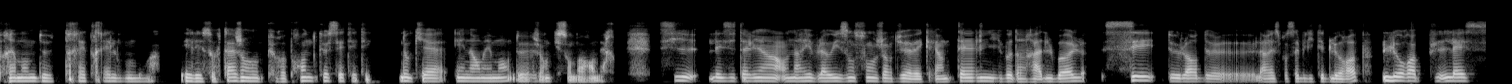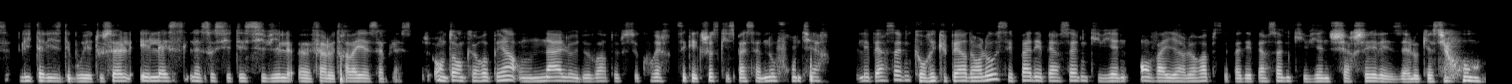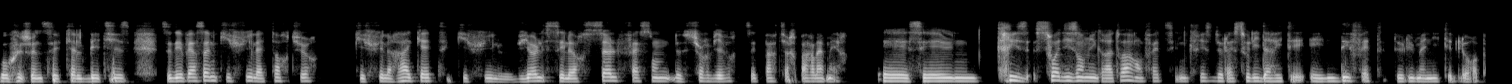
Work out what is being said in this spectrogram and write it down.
vraiment de très très longs mois. Et les sauvetages ont pu reprendre que cet été. Donc il y a énormément de gens qui sont morts en mer. Si les Italiens en arrivent là où ils en sont aujourd'hui avec un tel niveau de ras-le-bol, c'est de l'ordre de la responsabilité de l'Europe. L'Europe laisse l'Italie se débrouiller tout seul et laisse la société civile euh, faire le travail à sa place. En tant qu'Européens, on a le devoir de le secourir. C'est quelque chose qui se passe à nos frontières. Les personnes qu'on récupère dans l'eau, c'est pas des personnes qui viennent envahir l'Europe, c'est pas des personnes qui viennent chercher les allocations ou je ne sais quelle bêtise. C'est des personnes qui fuient la torture, qui fuient le racket, qui fuient le viol. C'est leur seule façon de survivre, c'est de partir par la mer. Et c'est une crise soi-disant migratoire, en fait, c'est une crise de la solidarité et une défaite de l'humanité de l'Europe.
